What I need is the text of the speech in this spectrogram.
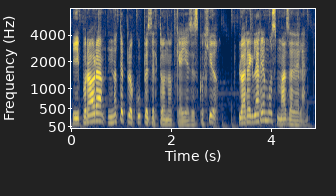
Y por ahora no te preocupes del tono que hayas escogido, lo arreglaremos más adelante.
